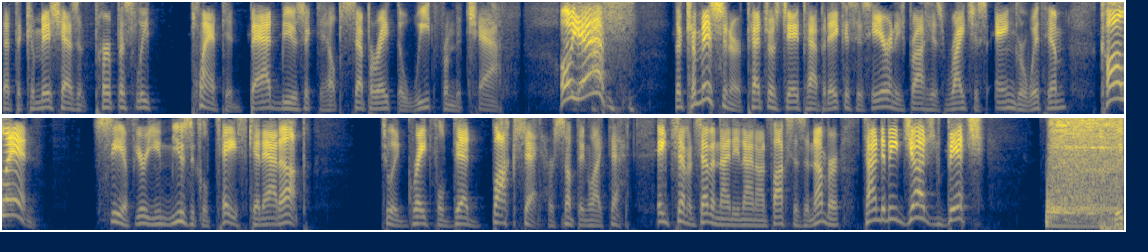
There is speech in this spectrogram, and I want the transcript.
that the commish hasn't purposely planted bad music to help separate the wheat from the chaff. Oh, yes! The commissioner, Petros J. Papadakis, is here and he's brought his righteous anger with him. Call in! See if your musical taste can add up to a Grateful Dead box set or something like that. 877-99 on Fox is a number. Time to be judged, bitch! We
